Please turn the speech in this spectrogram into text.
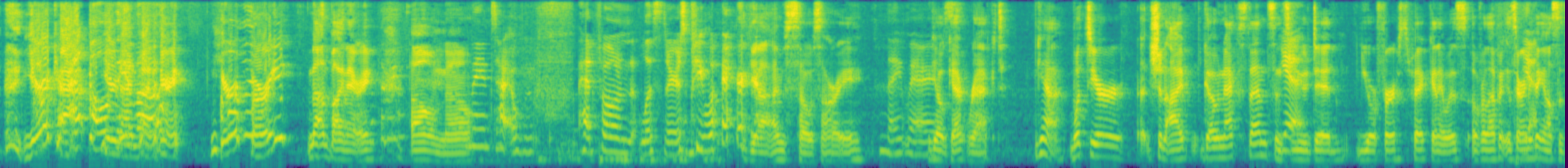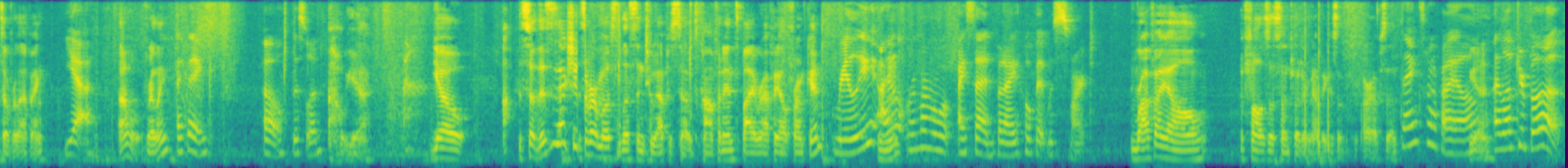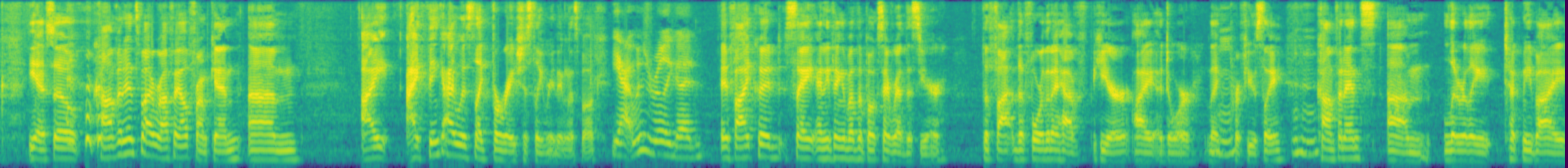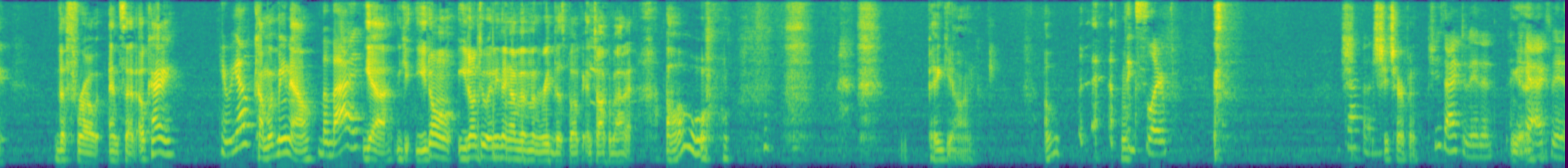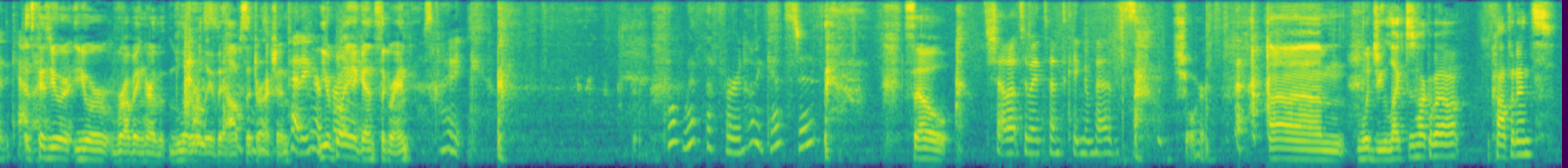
You're a cat. All You're non-binary. You're a furry. Non-binary. Oh no. the entire headphone listeners beware. Yeah, I'm so sorry. Nightmares. Yo, get wrecked. Yeah. What's your? Should I go next then? Since Yeah. you did your first pick and it was overlapping. Is there Yeah. anything else that's overlapping? Yeah, Oh, really? I think. Oh, this one. Oh yeah. Yo. So this is actually one of our most listened to episodes. "Confidence" by Rafael Frumkin. Really? I Mm-hmm. don't remember what I said, but I hope it was smart. Rafael follows us on Twitter now because of our episode. Thanks, Rafael. Yeah. I loved your book. Yeah, so Confidence by Rafael Frumkin. Um I I think I was like voraciously reading this book. Yeah, it was really good. If I could say anything about the books I read this year, the five, the four that I have here, I adore like profusely. Confidence um literally took me by the throat and said, "Okay, Here we go. come with me now." Bye bye. Yeah, y- you don't you don't do anything other than read this book and talk about it. Oh, big yawn. Oh, Big slurp. What's happening? she chirping. She's activated. I think Yeah. I activated the cat. It's because you were you were rubbing her literally was- the opposite direction. petting her You're going against the grain. I was like, go with the fur, not against it. So Shout out to my 10th Kingdom heads. sure. um, would you like to talk about confidence?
